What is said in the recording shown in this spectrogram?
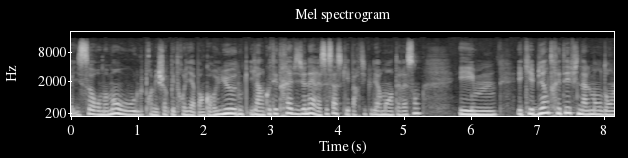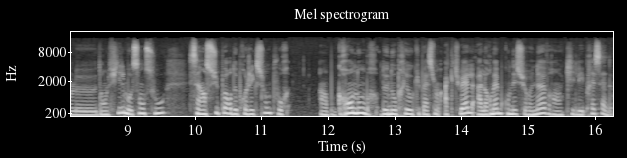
il sort au moment où le premier choc pétrolier n'a pas encore eu lieu. Donc il a un côté très visionnaire et c'est ça ce qui est particulièrement intéressant. Et, qui est bien traité finalement dans le, dans le film, au sens où c'est un support de projection pour un grand nombre de nos préoccupations actuelles, alors même qu'on est sur une œuvre hein, qui les précède.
